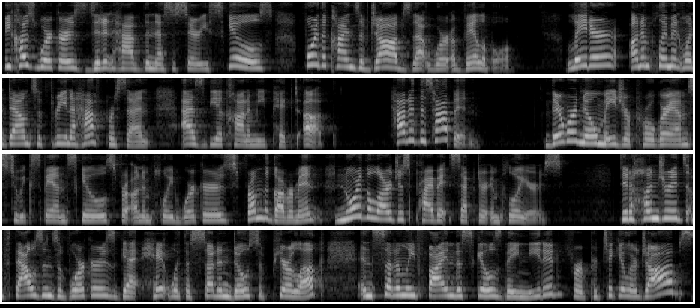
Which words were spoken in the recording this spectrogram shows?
because workers didn't have the necessary skills for the kinds of jobs that were available. Later, unemployment went down to 3.5% as the economy picked up. How did this happen? There were no major programs to expand skills for unemployed workers from the government, nor the largest private sector employers. Did hundreds of thousands of workers get hit with a sudden dose of pure luck and suddenly find the skills they needed for particular jobs?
